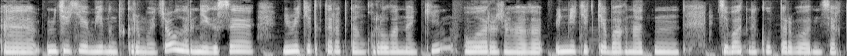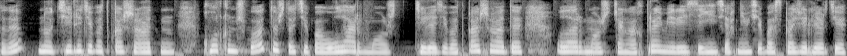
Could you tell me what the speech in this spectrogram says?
Ііі жеке менің пікірім бойынша олар негізі мемлекеттік тараптан құрылғаннан кейін олар жаңағы мемлекетке бағынатын дебатный клубтар болатын сияқты да. Ну теледебатқа шығатын қорқыныш болады то что типа олар может теледебатқа шығады олар может жаңағы праймериз деген сияқты немесе басқа жерлерде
